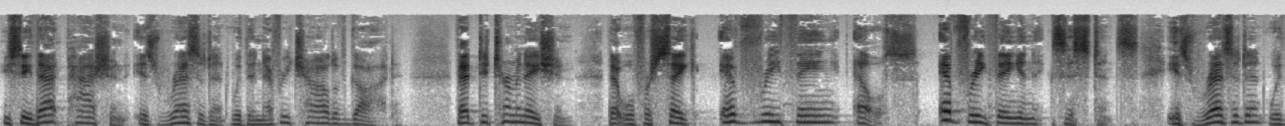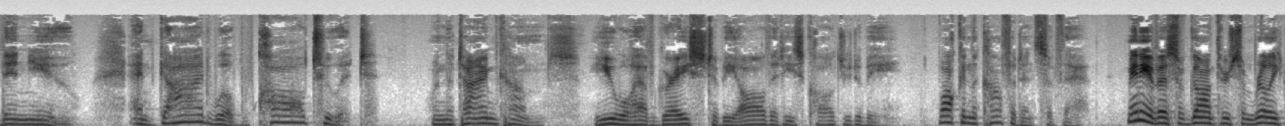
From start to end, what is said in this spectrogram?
You see, that passion is resident within every child of God. That determination that will forsake everything else, everything in existence, is resident within you. And God will call to it when the time comes. You will have grace to be all that He's called you to be. Walk in the confidence of that. Many of us have gone through some really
